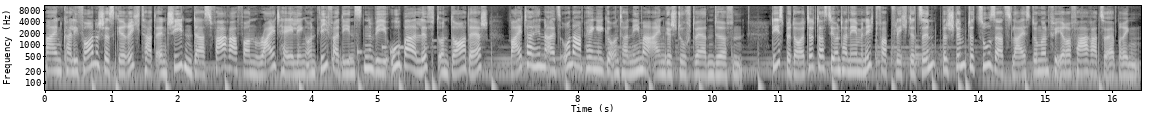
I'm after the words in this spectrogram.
Ein kalifornisches Gericht hat entschieden, dass Fahrer von Ride-Hailing und Lieferdiensten wie Uber, Lyft und DoorDash weiterhin als unabhängige Unternehmer eingestuft werden dürfen. Dies bedeutet, dass die Unternehmen nicht verpflichtet sind, bestimmte Zusatzleistungen für ihre Fahrer zu erbringen.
